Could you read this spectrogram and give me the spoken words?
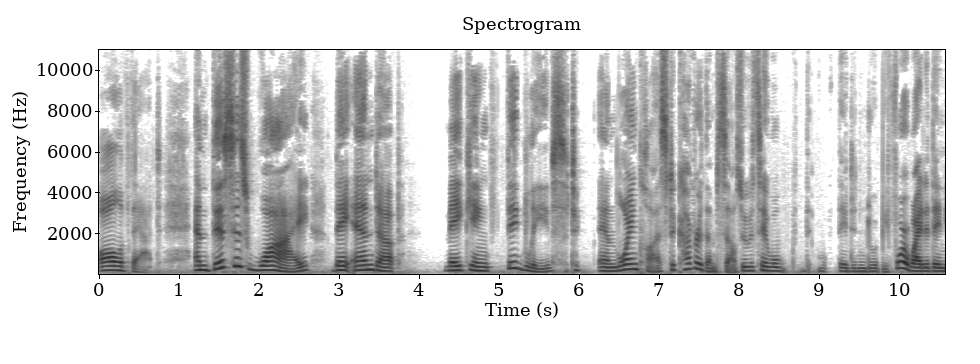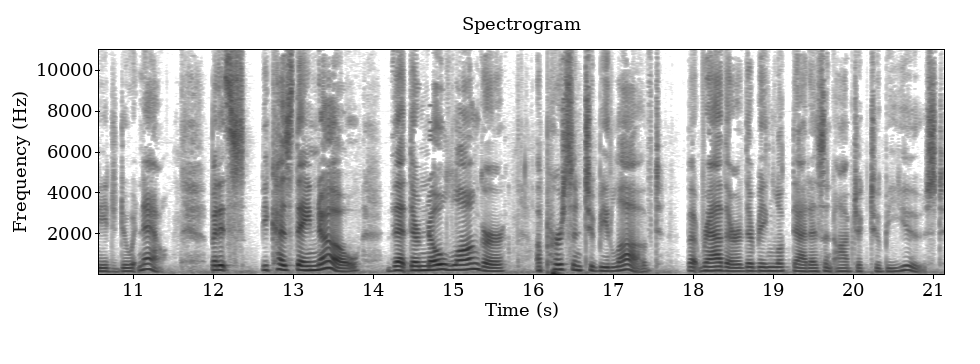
all of that. And this is why they end up making fig leaves to, and loincloths to cover themselves. We would say, well, they didn't do it before. Why did they need to do it now? But it's because they know that they're no longer a person to be loved, but rather they're being looked at as an object to be used.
